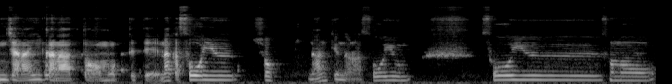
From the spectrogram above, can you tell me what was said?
んじゃないかなとは思ってて、なんかそういう、しょなんていうんだろうな、そういう、そういう、その、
